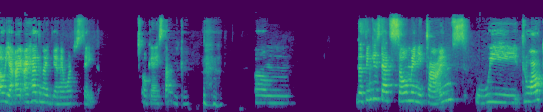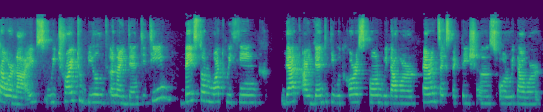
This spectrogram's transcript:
oh yeah I, I had an idea and i want to say it. Okay start. Okay. Um the thing is that so many times we throughout our lives we try to build an identity based on what we think that identity would correspond with our parents expectations or with our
